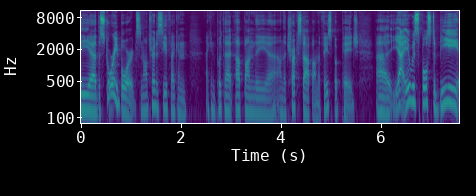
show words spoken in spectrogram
the uh, the storyboards, and I'll try to see if I can I can put that up on the uh, on the truck stop on the Facebook page. Uh, yeah, it was supposed to be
